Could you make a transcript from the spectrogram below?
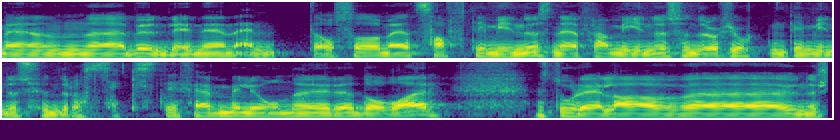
Men eh, bunnlinjen endte også med et saftig minus, ned fra minus 114 til minus 165 millioner dollar. En stor del av underskuddet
